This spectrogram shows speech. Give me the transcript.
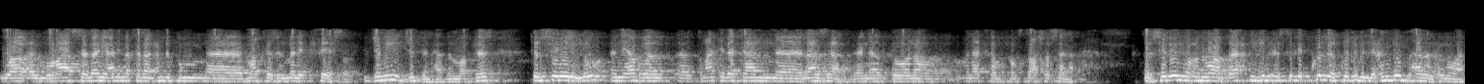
والمراسلة. يعني مثلا عندكم آه، مركز الملك فيصل. جميل جدا هذا المركز. ترسلين له أني أبغى طبعا إذا كان آه، لا زال لأن أنا من أكثر من 15 سنة. ترسلين له عنوان بحث يجيب يرسل لك كل الكتب اللي عنده بهذا العنوان.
